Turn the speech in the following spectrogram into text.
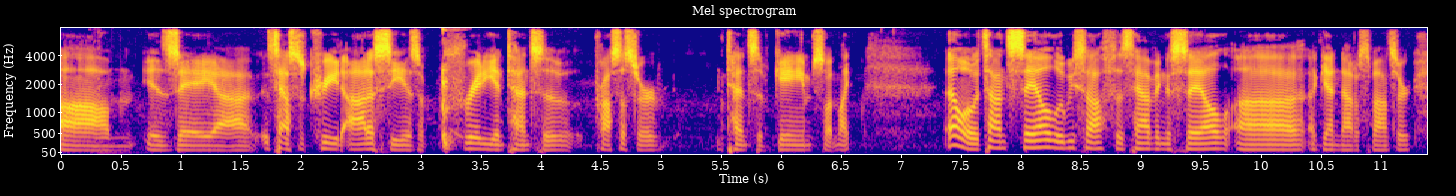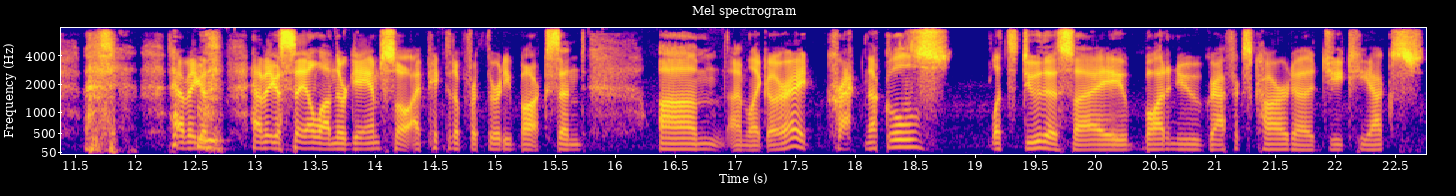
um, is a uh, Assassin's Creed Odyssey is a pretty intensive processor intensive game. So I'm like, oh, it's on sale. Ubisoft is having a sale. Uh, again, not a sponsor. having a having a sale on their game, so I picked it up for thirty bucks, and um, I'm like, all right, crack knuckles. Let's do this. I bought a new graphics card, a GTX,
